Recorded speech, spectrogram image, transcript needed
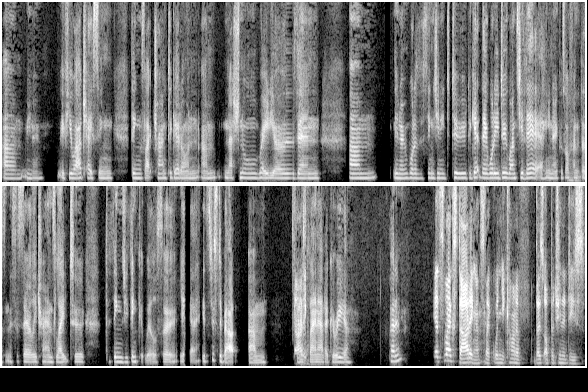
um, you know if you are chasing things like trying to get on um, national radio, then um, you know what are the things you need to do to get there? What do you do once you're there? You know, because often mm. it doesn't necessarily translate to the things you think it will. So yeah, it's just about um, trying to plan out a career. Pardon? It's like starting. It's like when you kind of those opportunities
